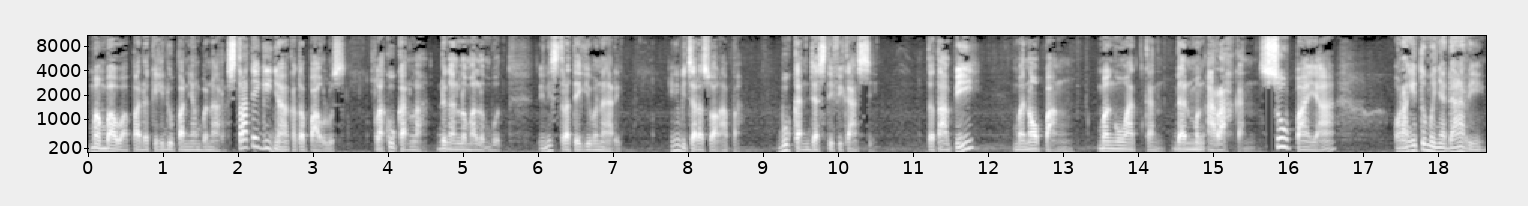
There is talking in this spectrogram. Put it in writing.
membawa pada kehidupan yang benar. Strateginya, kata Paulus, lakukanlah dengan lemah lembut. Ini strategi menarik. Ini bicara soal apa? Bukan justifikasi. Tetapi menopang, menguatkan, dan mengarahkan. Supaya orang itu menyadari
